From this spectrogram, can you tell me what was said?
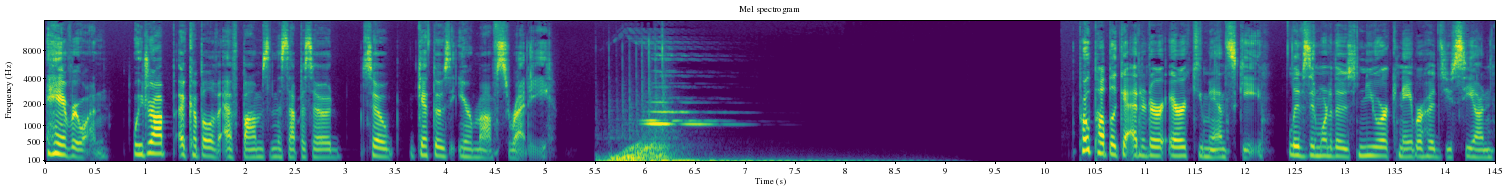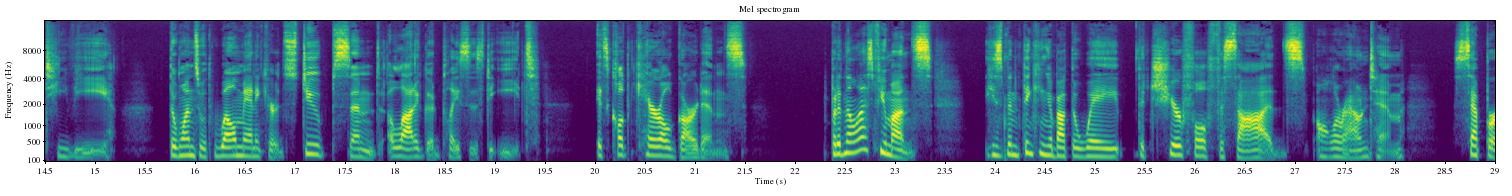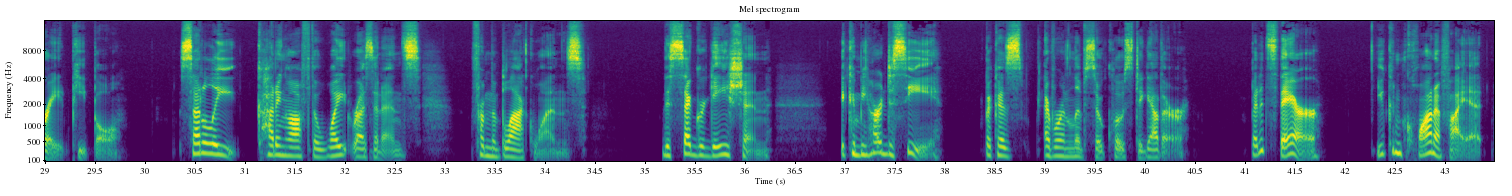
Hey everyone. We drop a couple of F bombs in this episode, so get those earmuffs ready. ProPublica editor Eric Umansky lives in one of those New York neighborhoods you see on TV, the ones with well manicured stoops and a lot of good places to eat. It's called Carroll Gardens. But in the last few months, he's been thinking about the way the cheerful facades all around him separate people, subtly cutting off the white residents from the black ones. This segregation, it can be hard to see because everyone lives so close together. But it's there. You can quantify it.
